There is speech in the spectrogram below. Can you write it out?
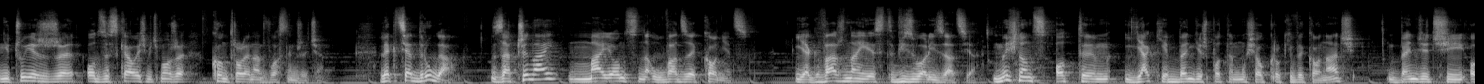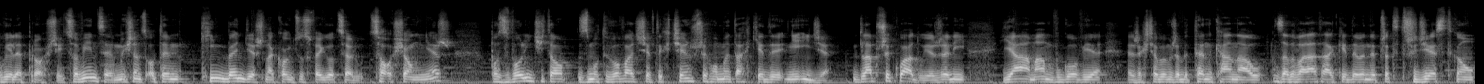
nie czujesz, że odzyskałeś być może kontrolę nad własnym życiem. Lekcja druga. Zaczynaj mając na uwadze koniec jak ważna jest wizualizacja. Myśląc o tym, jakie będziesz potem musiał kroki wykonać, będzie ci o wiele prościej. Co więcej, myśląc o tym, kim będziesz na końcu swojego celu, co osiągniesz, pozwoli ci to zmotywować się w tych cięższych momentach, kiedy nie idzie. Dla przykładu, jeżeli ja mam w głowie, że chciałbym, żeby ten kanał za dwa lata, kiedy będę przed trzydziestką,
